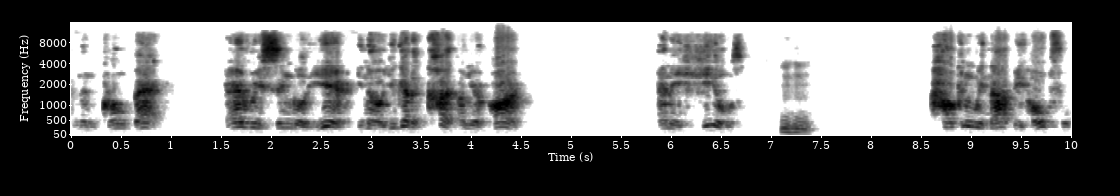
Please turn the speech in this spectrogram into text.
and then grow back every single year. You know, you get a cut on your arm and it heals. Mm-hmm. How can we not be hopeful?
